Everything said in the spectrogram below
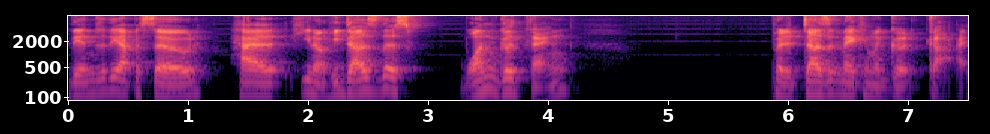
the end of the episode had you know, he does this one good thing, but it doesn't make him a good guy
